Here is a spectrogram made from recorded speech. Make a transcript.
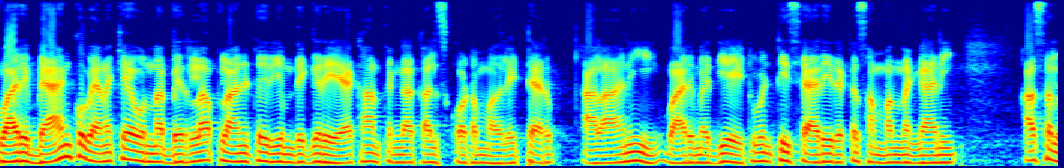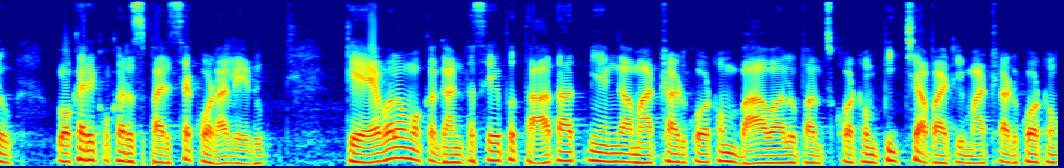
వారి బ్యాంకు వెనకే ఉన్న బిర్లా ప్లానిటోరియం దగ్గర ఏకాంతంగా కలుసుకోవడం మొదలెట్టారు. అలా అని వారి మధ్య ఎటువంటి శారీరక సంబంధం కానీ అసలు ఒకరికొకరు స్పర్శ కూడా లేదు. కేవలం ఒక గంట సేపు తాతాత్మ్యంగా మాట్లాడుకోవటం భావాలు పంచుకోవటం పిచ్చాపాటి మాట్లాడుకోవటం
